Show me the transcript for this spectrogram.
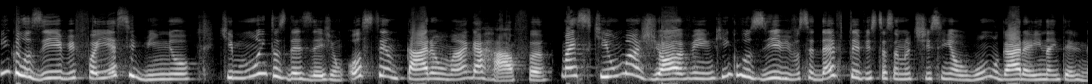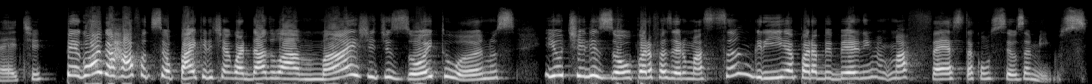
Inclusive, foi esse vinho que muitos desejam ostentar uma garrafa, mas que uma jovem, que inclusive você deve ter visto essa notícia em algum lugar aí na internet, pegou a garrafa do seu pai que ele tinha guardado lá há mais de 18 anos e utilizou para fazer uma sangria para beber em uma festa com seus amigos.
